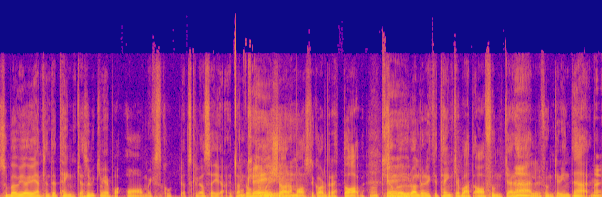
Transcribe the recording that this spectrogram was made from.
så behöver jag ju egentligen inte tänka så mycket mer på Amex-kortet skulle jag säga. Utan då kan man ju köra Mastercard rätt av. Så Okej. behöver du aldrig riktigt tänka på att ah, funkar det här eller funkar det inte här. Nej.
